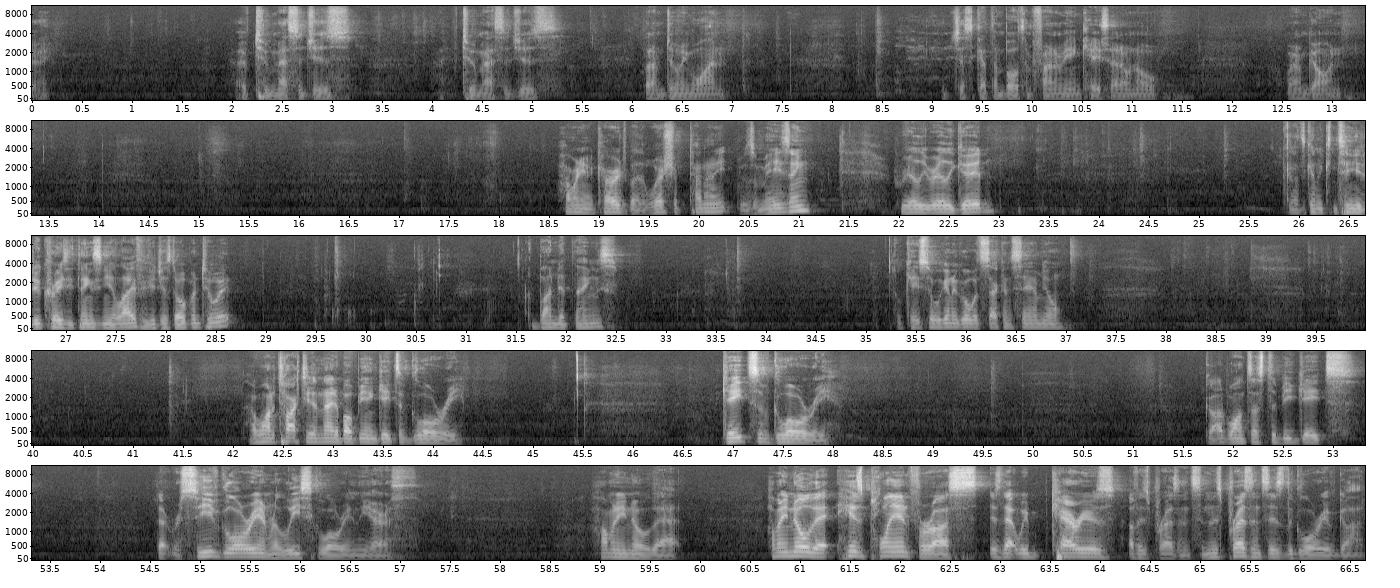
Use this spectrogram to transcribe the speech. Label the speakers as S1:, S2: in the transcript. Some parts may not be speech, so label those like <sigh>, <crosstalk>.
S1: Okay. I have two messages. I have two messages, but I'm doing one. Just got them both in front of me in case I don't know where I'm going. How many encouraged by the worship tonight? It was amazing. Really, really good. God's going to continue to do crazy things in your life if you're just open to it. Abundant things. Okay, so we're going to go with 2 Samuel. I want to talk to you tonight about being gates of glory. Gates of glory. God wants us to be gates that receive glory and release glory in the earth. How many know that? How many know that His plan for us is that we carriers of His presence, and His presence is the glory of God.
